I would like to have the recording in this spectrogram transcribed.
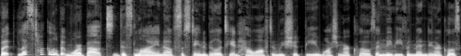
But let's talk a little bit more about this line of sustainability and how often we should be washing our clothes and mm. maybe even mending our clothes.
